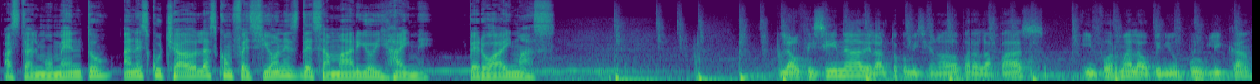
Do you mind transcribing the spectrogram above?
Hasta el momento han escuchado las confesiones de Samario y Jaime, pero hay más. La oficina del Alto Comisionado para la Paz informa a la opinión pública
